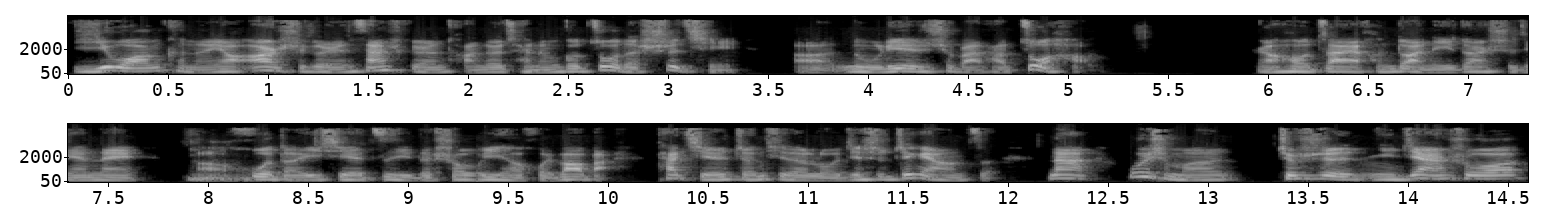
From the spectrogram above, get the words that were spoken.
以往可能要二十个人、三十个人团队才能够做的事情，啊，努力的去把它做好，然后在很短的一段时间内，啊，获得一些自己的收益和回报吧。它其实整体的逻辑是这个样子。那为什么就是你既然说？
